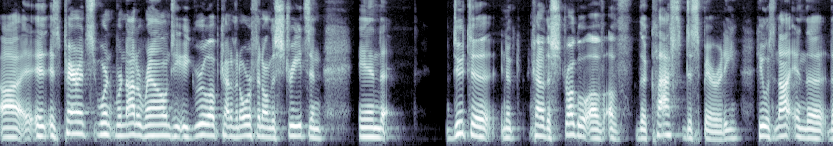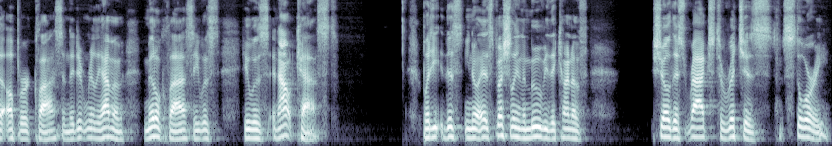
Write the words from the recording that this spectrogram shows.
Uh, his parents were, were not around. He, he, grew up kind of an orphan on the streets. And, and due to you know, kind of the struggle of, of the class disparity, he was not in the, the upper class, and they didn't really have a middle class. He was, he was an outcast. But he, this, you know, especially in the movie, they kind of show this rags to riches story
